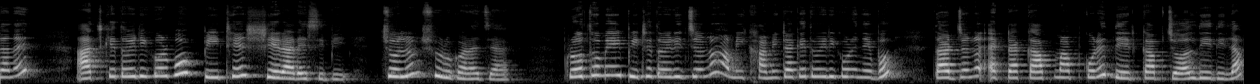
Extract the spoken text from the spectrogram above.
জানাই। আজকে তৈরি করব পিঠের সেরা রেসিপি চলুন শুরু করা যাক। প্রথমে এই পিঠে তৈরির জন্য আমি খামিটাকে তৈরি করে নেব। তার জন্য একটা কাপ মাপ করে দেড় কাপ জল দিয়ে দিলাম।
